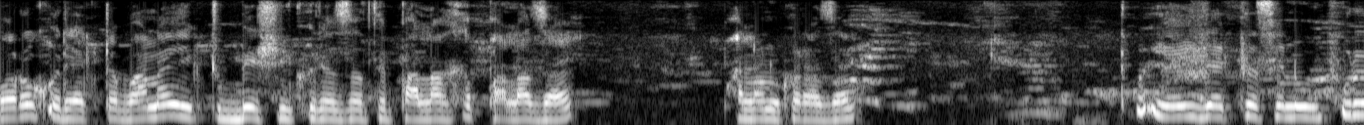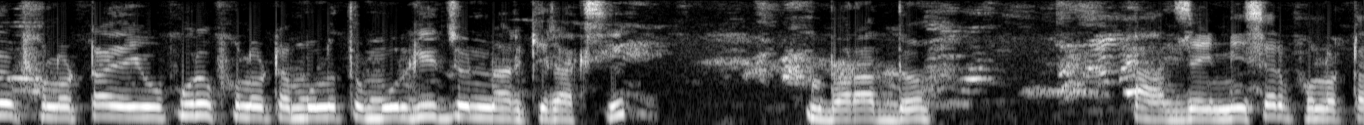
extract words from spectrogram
বড় করে একটা বানাই, একটু বেশি করে যাতে পালা পালা যায়, পালন করা যায়। তো এই দেখতেছেন উপরের ফ্লোরটা, এই উপরের ফ্লোরটা মূলত মুরগির জন্য আর কি রাখছি। বরাদ্দ। আর যে নিচের ফ্লোরটা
